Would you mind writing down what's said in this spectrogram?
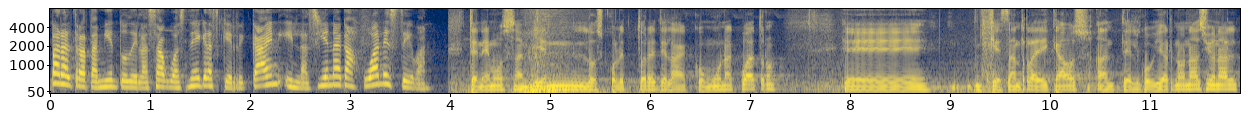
para el tratamiento de las aguas negras que recaen en la ciénaga Juan Esteban. Tenemos también los colectores de la Comuna 4 eh, que están radicados ante el gobierno nacional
